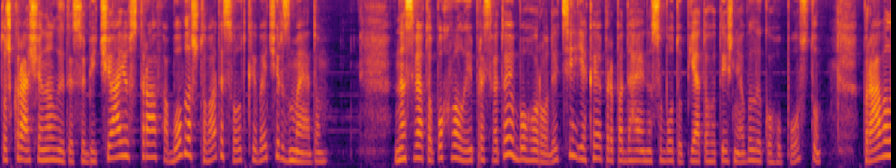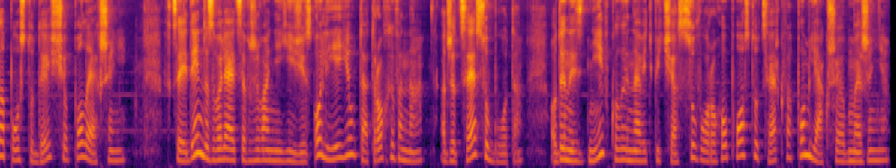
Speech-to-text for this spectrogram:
тож краще налити собі чаю з трав або влаштувати солодкий вечір з медом. На свято похвали Пресвятої Богородиці, яке припадає на суботу п'ятого тижня Великого посту, правила посту дещо полегшені. В цей день дозволяється вживання їжі з олією та трохи вина, адже це субота, один із днів, коли навіть під час суворого посту церква пом'якшує обмеження.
